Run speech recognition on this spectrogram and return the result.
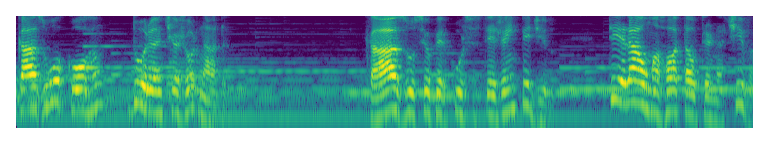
caso ocorram durante a jornada. Caso o seu percurso esteja impedido, terá uma rota alternativa?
